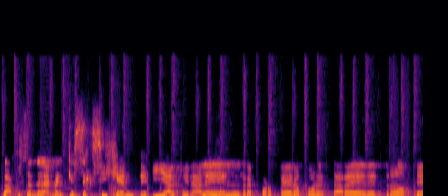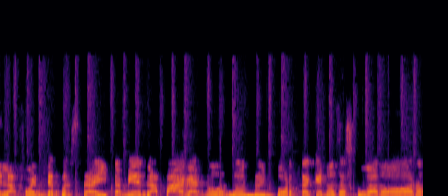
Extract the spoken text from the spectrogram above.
la afición del América es exigente y al final el reportero por estar eh, dentro de la fuente, pues ahí también la paga, ¿no? No, no importa que no seas jugador o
